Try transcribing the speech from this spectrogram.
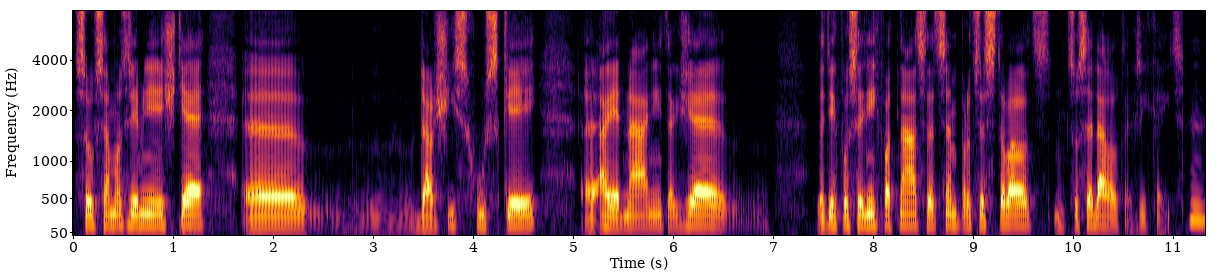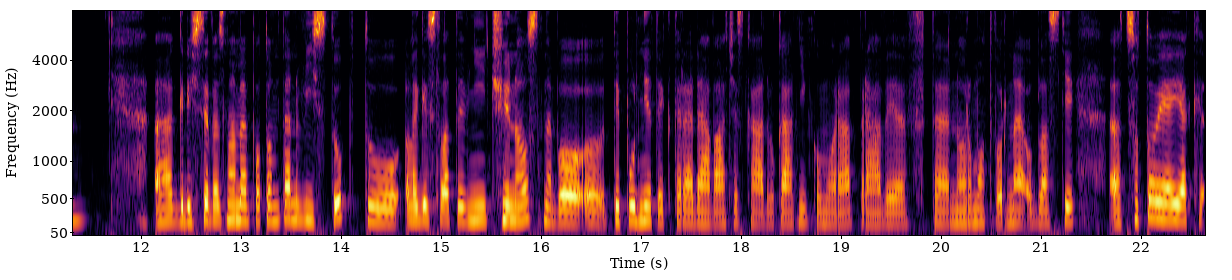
jsou samozřejmě ještě další schůzky a jednání, takže za těch posledních 15 let jsem procestoval, co se dalo, tak říkajíc. Hmm. Když si vezmeme potom ten výstup, tu legislativní činnost nebo e, ty podněty, které dává Česká advokátní komora právě v té normotvorné oblasti, e, co to je, jak, e,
